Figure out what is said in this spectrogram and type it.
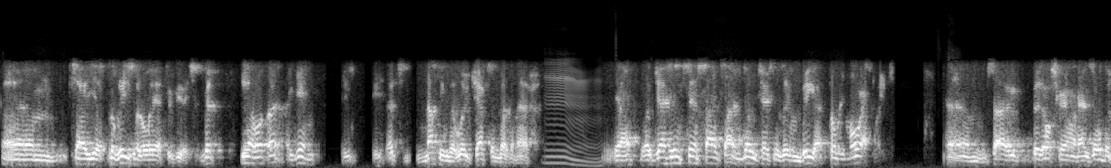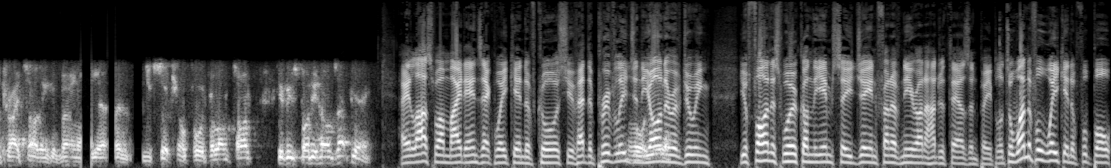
Um, so yeah, look, he's got all the attributes. But you know what? Though? Again, he's, he, that's nothing that Luke Jackson doesn't have. Mm. Yeah, well, Jackson's the same same. Luke Jackson's even bigger, probably more athlete. Um, so, but Oscar Allen has all the traits I think of being a, an exceptional forward for a long time if his body holds up for him. Hey, last one, mate. Anzac weekend, of course. You've had the privilege Oh, and the yeah. honour of doing your finest work on the MCG in front of near on 100,000 people. It's a wonderful weekend of football.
